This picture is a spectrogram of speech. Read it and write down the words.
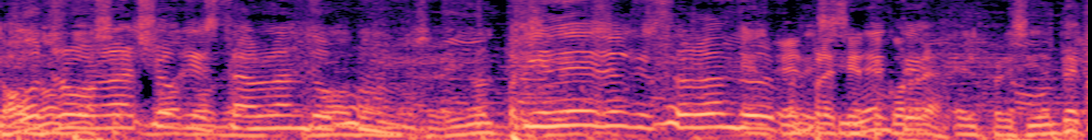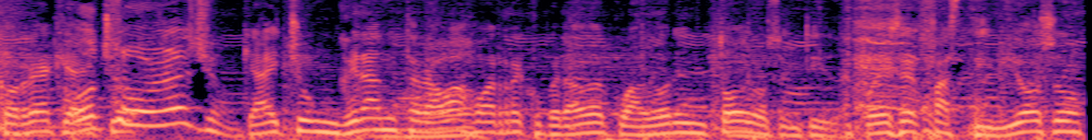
no, otro no, no, borracho no, que no, está no, hablando con... el ¿Quién es el que está hablando? El, presidente Correa. El presidente Correa que ha, ¿Otro hecho, borracho? que ha hecho un gran trabajo, ha recuperado a Ecuador en todos los sentidos. Puede ser fastidioso,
